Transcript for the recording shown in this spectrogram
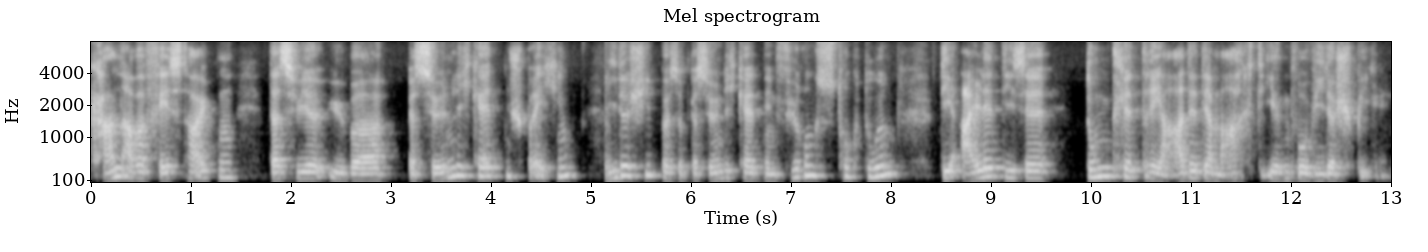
kann aber festhalten, dass wir über Persönlichkeiten sprechen, Leadership, also Persönlichkeiten in Führungsstrukturen, die alle diese dunkle Triade der Macht irgendwo widerspiegeln.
